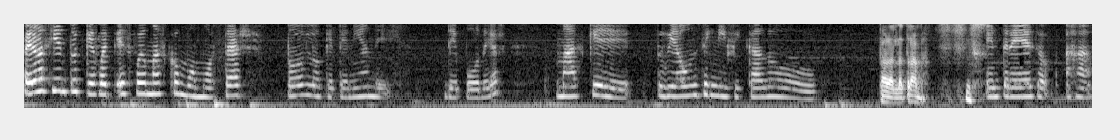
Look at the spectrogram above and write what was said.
Pero siento que fue, es, fue más como mostrar todo lo que tenían de, de poder, más que tuviera un significado para la trama. entre eso, ajá.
